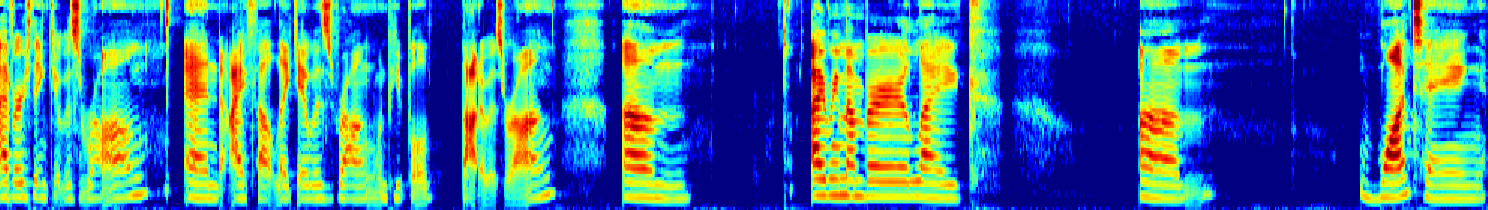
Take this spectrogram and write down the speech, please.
ever think it was wrong, and I felt like it was wrong when people thought it was wrong. Um, I remember like um wanting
